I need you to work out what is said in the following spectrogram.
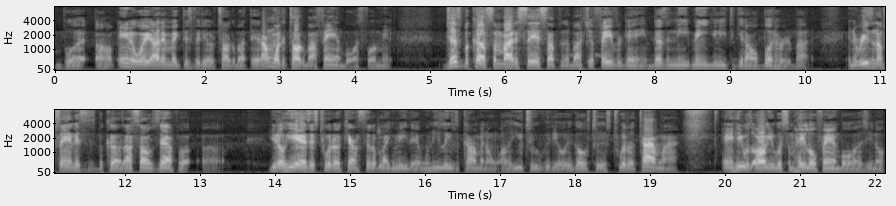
But um, anyway, I didn't make this video to talk about that. I want to talk about fanboys for a minute. Just because somebody says something about your favorite game doesn't need mean you need to get all butthurt about it. And the reason I'm saying this is because I saw Zappa. Uh, you know, he has his Twitter account set up like me that when he leaves a comment on a YouTube video, it goes to his Twitter timeline. And he was arguing with some Halo fanboys. You know,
